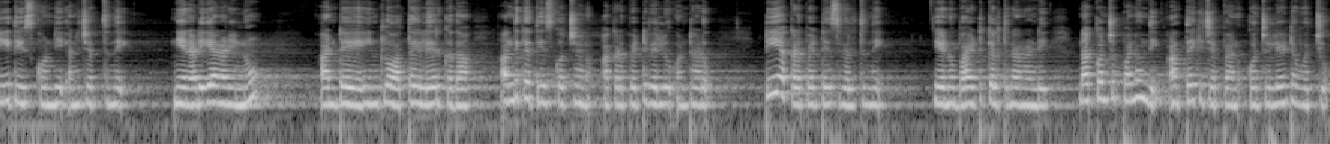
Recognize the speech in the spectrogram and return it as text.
టీ తీసుకోండి అని చెప్తుంది. నేను అడిగాను నిన్ను? అంటే ఇంట్లో అత్తయ్య లేరు కదా అందుకే తీసుకొచ్చాను. అక్కడ పెట్టి వెళ్ళు అంటాడు. టీ అక్కడ పెట్టేసి వెళ్తుంది. నేను బయటకు వెళ్తున్నానండి. నాకు కొంచెం పని ఉంది. అత్తయ్యకి చెప్పాను. కొంచెం లేట్ అవ్వచ్చు.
